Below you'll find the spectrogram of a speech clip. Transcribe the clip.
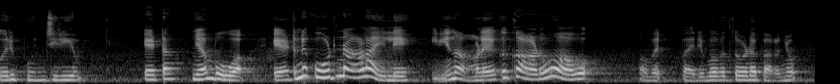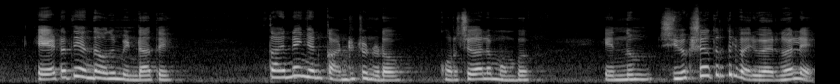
ഒരു പുഞ്ചിരിയും. ഏട്ടാ ഞാൻ പോവാ. ഏട്ടന്റെ കൂട്ടിന് ആളായില്ലേ? ഇനി നമ്മളെയൊക്കെ കാണുമോ ആവോ? അവൻ പരിഭവത്തോടെ പറഞ്ഞു. ഏട്ടത്തി എന്താ ഒന്നും മിണ്ടാത്തെ? തന്നെ ഞാൻ കണ്ടിട്ടുണ്ടോ കുറച്ചു കാലം മുമ്പ്. എന്നും ശിവക്ഷേത്രത്തിൽ വരുമായിരുന്നു അല്ലേ?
